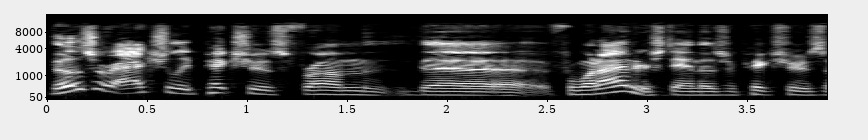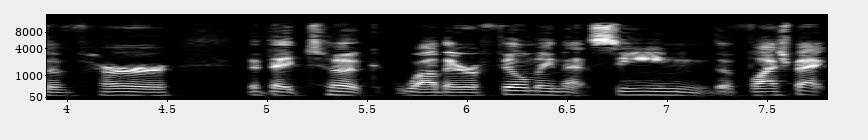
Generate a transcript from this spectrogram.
Those are actually pictures from the. From what I understand, those are pictures of her that they took while they were filming that scene, the flashback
